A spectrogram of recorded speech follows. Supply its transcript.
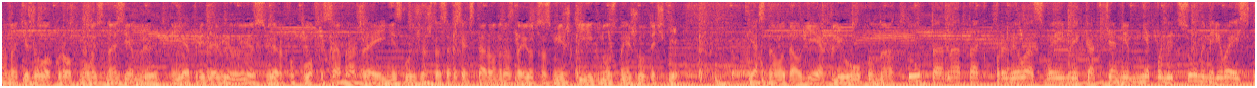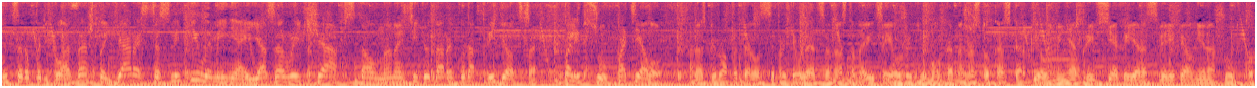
Она тяжело грохнулась на землю, и я придавил ее сверху, плохо соображая и не слыша, что со всех сторон раздаются смешки и гнусные шуточки. Я снова дал ей оплеуху, но тут она так провела своими когтями мне по лицу, намереваясь выцарапать глаза, что ярость ослепила меня, и я, зарычав, стал наносить удары куда придется. По лицу, по телу. Она сперва пыталась сопротивляться, но остановиться я уже не мог. Она жестоко оскорбила меня при всех, и я рассверепел не на шутку.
